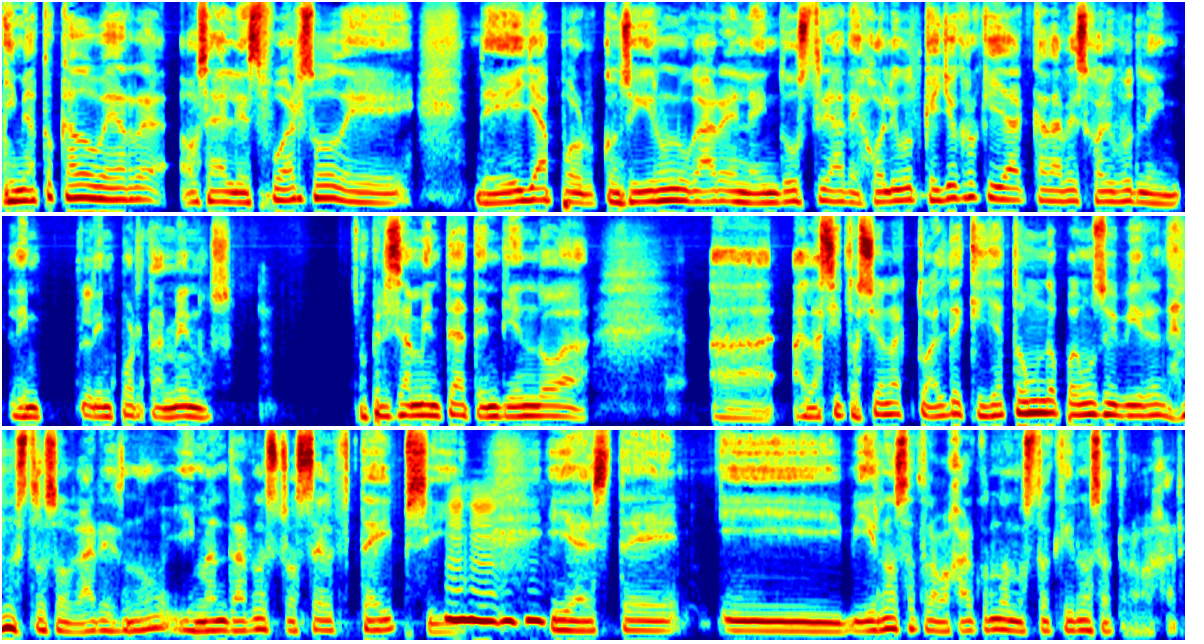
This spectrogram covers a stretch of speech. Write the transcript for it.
Y me ha tocado ver, o sea, el esfuerzo de, de ella por conseguir un lugar en la industria de Hollywood, que yo creo que ya cada vez Hollywood le, le- le importa menos, precisamente atendiendo a, a, a la situación actual de que ya todo el mundo podemos vivir en nuestros hogares, ¿no? Y mandar nuestros self-tapes y, y este y irnos a trabajar cuando nos toque irnos a trabajar.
